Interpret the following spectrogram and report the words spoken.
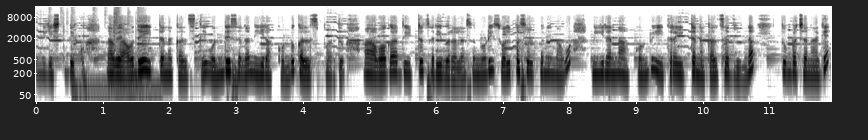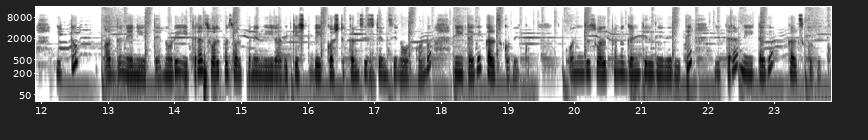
ನಮಗೆ ಎಷ್ಟು ಬೇಕು? ನಾವು ಯಾವುದೇ ಹಿಟ್ಟನ್ನು ಕಲಿಸ್ಲಿ ಒಂದೇ ಸಲ ನೀರು ಹಾಕ್ಕೊಂಡು ಕಲಿಸ್ಬಾರ್ದು. ಆವಾಗ ಅದು ಹಿಟ್ಟು ಸರಿ ಬರಲ್ಲ. ಸೊ ನೋಡಿ ಸ್ವಲ್ಪ ಸ್ವಲ್ಪ ಸ್ವಲ್ಪನೇ ನಾವು ನೀರನ್ನು ಹಾಕ್ಕೊಂಡು ಈ ಥರ ಹಿಟ್ಟನ್ನು ಕಲಸೋದ್ರಿಂದ ತುಂಬ ಚೆನ್ನಾಗಿ ಹಿಟ್ಟು ಅದು ನೆನೆಯುತ್ತೆ. ನೋಡಿ ಈ ಥರ ಸ್ವಲ್ಪ ಸ್ವಲ್ಪನೇ ನೀರು ಅದಕ್ಕೆ ಎಷ್ಟು ಬೇಕು ಅಷ್ಟು ಕನ್ಸಿಸ್ಟೆನ್ಸಿ ನೋಡಿಕೊಂಡು ನೀಟಾಗಿ ಕಲಿಸ್ಕೋಬೇಕು. ಒಂದು ಸ್ವಲ್ಪನೂ ಗಂಟಿಲ್ದೇ ರೀತಿ ಈ ಥರ ನೀಟಾಗಿ ಕಲಿಸ್ಕೋಬೇಕು.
